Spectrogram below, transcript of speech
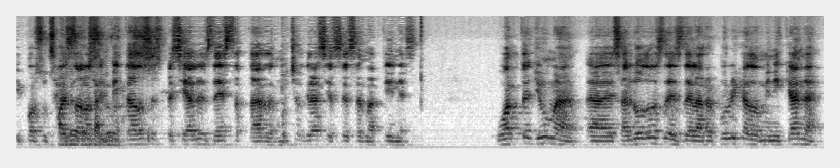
y por supuesto a los invitados especiales de esta tarde. Muchas gracias, César Martínez. Walter Yuma, eh, saludos desde la República Dominicana.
